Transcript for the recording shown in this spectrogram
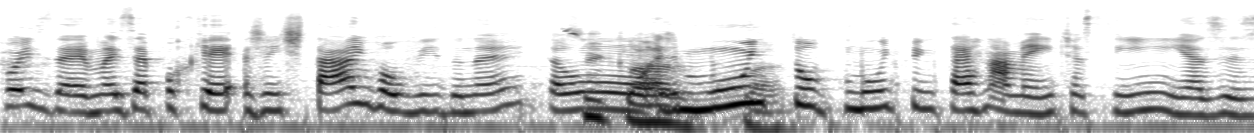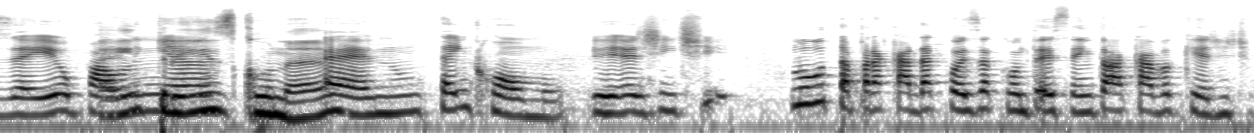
Pois é, mas é porque a gente tá envolvido, né? Então, Sim, claro, é muito, muito internamente, assim. Às vezes é eu, É Paulinha. intrínseco, né? É, não tem como. E a gente luta para cada coisa acontecer. Então acaba que a gente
